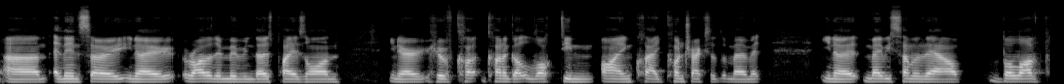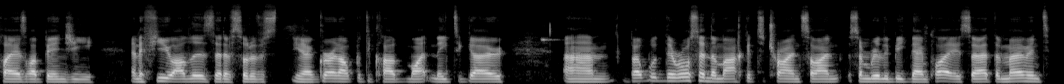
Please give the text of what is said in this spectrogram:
um, and then so you know rather than moving those players on, you know who have co- kind of got locked in ironclad contracts at the moment, you know maybe some of our beloved players like Benji and a few others that have sort of you know grown up with the club might need to go. Um, but they're also in the market to try and sign some really big name players. So at the moment,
